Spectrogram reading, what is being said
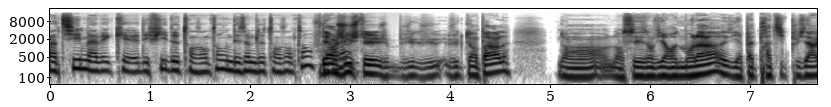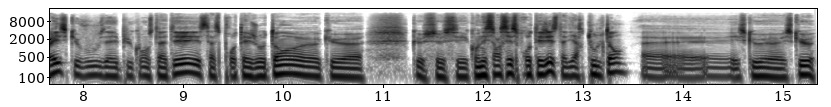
intimes avec des filles de temps en temps ou des hommes de temps en temps Enfin, D'ailleurs, voilà. juste, je- vu, vu- vu que tu en parles, dans, dans ces environnements-là, il n'y a pas de pratique plus à risque que vous, vous avez pu constater, et ça se protège autant euh, que, euh, que ce- c'est qu'on est censé se protéger, c'est-à-dire tout le temps. Euh, est-ce que, est-ce que,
